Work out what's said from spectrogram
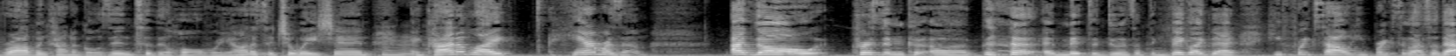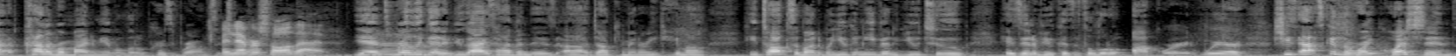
Robin kind of goes into the whole Rihanna mm-hmm. situation mm-hmm. and kind of like hammers him. I, though Chris didn't uh, admit to doing something big like that, he freaks out. He breaks the glass. So that kind of reminded me of a little Chris Brown I never saw that. Yeah, it's really good. If you guys haven't, his uh, documentary came out. He talks about it, but you can even YouTube his interview because it's a little awkward. Where she's asking the right questions,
